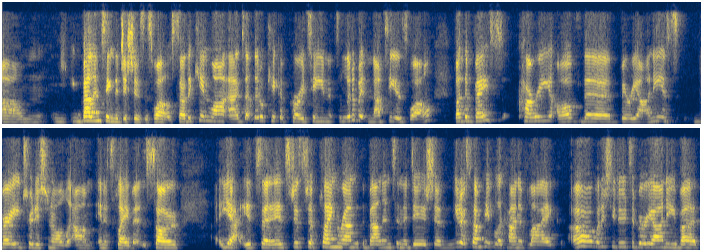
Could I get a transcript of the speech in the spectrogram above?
um, balancing the dishes as well. So the quinoa adds that little kick of protein. It's a little bit nutty as well but the base curry of the biryani is very traditional um, in its flavors. So yeah it's a, it's just a playing around with the balance in the dish. And you know some people are kind of like oh what did she do to biryani? But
